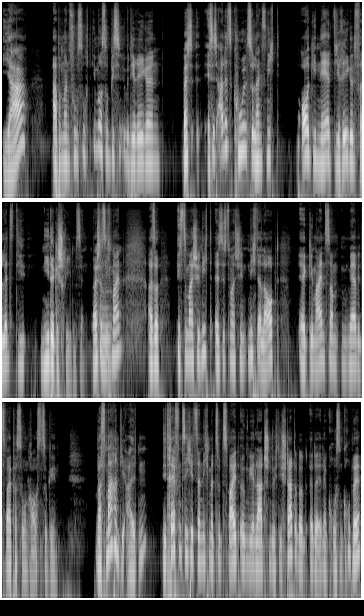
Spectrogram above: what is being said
Ja, aber man versucht immer so ein bisschen über die Regeln. Weißt es ist alles cool, solange es nicht originär die Regeln verletzt, die niedergeschrieben sind. Weißt du, was mhm. ich meine? Also ist zum Beispiel nicht, es ist zum Beispiel nicht erlaubt, äh, gemeinsam mehr wie zwei Personen rauszugehen. Was machen die Alten? Die treffen sich jetzt dann nicht mehr zu zweit irgendwie und latschen durch die Stadt oder, oder in einer großen Gruppe,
